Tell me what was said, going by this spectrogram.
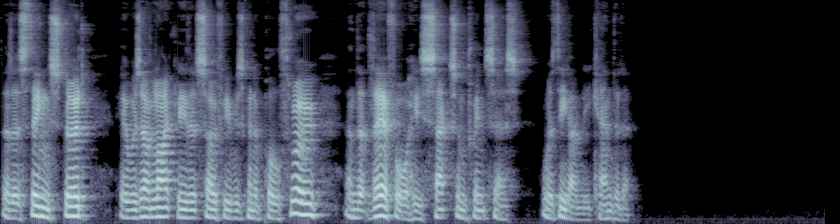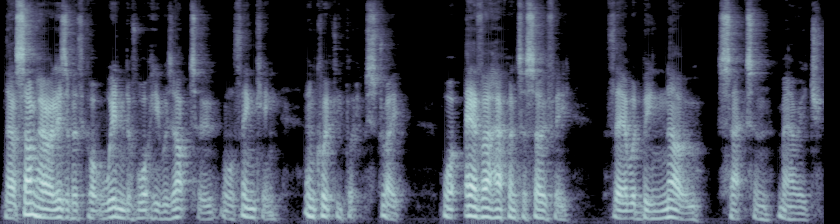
that as things stood, it was unlikely that Sophie was going to pull through, and that therefore his Saxon princess was the only candidate. Now, somehow Elizabeth got wind of what he was up to or thinking and quickly put him straight. Whatever happened to Sophie, there would be no Saxon marriage.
